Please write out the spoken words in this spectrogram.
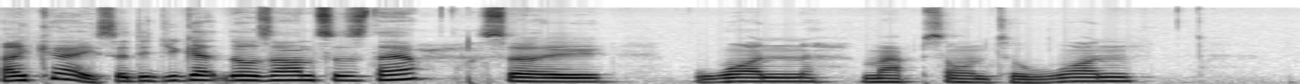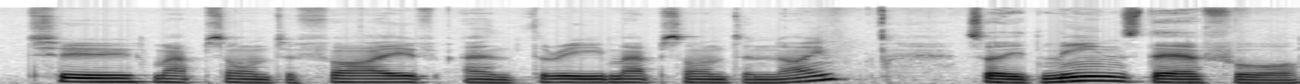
Okay, so did you get those answers there? So 1 maps onto 1, 2 maps onto 5, and 3 maps onto 9. So it means therefore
